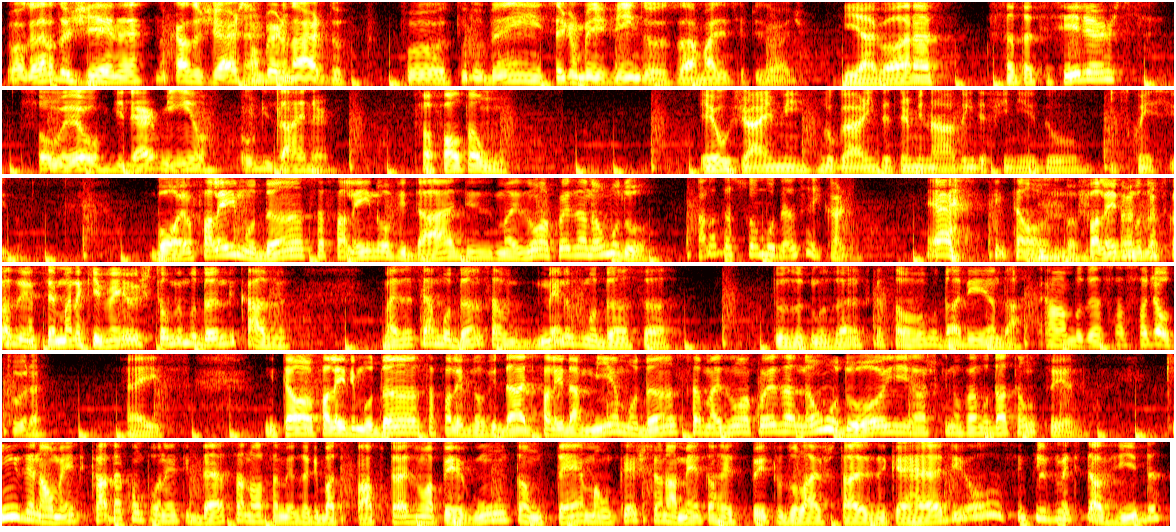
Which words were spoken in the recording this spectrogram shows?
A galera do G, né? No caso, Gerson é. Bernardo. Pô, tudo bem? Sejam bem-vindos a mais esse episódio. E agora, Santa Cecilias. Sou eu, Guilherminho, o designer. Só falta um. Eu, Jaime, lugar indeterminado, indefinido e desconhecido. Bom, eu falei em mudança, falei em novidades, mas uma coisa não mudou. Fala da sua mudança, Ricardo. É, então, eu falei de mudança quase isso. Semana que vem eu estou me mudando de casa. Mas essa é a mudança, menos mudança dos últimos anos, que eu só vou mudar de andar. É uma mudança só de altura. É isso. Então eu falei de mudança, falei de novidade, falei da minha mudança, mas uma coisa não mudou e acho que não vai mudar tão cedo. Quinzenalmente, cada componente dessa nossa mesa de bate-papo traz uma pergunta, um tema, um questionamento a respeito do lifestyle sneakerhead ou simplesmente da vida.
